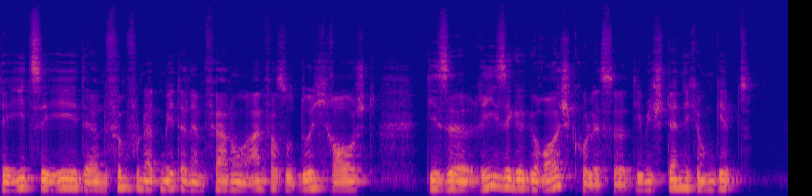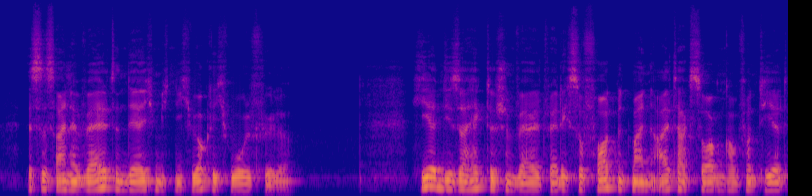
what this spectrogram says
der ICE, der in 500 Metern Entfernung einfach so durchrauscht, diese riesige Geräuschkulisse, die mich ständig umgibt, ist es eine Welt, in der ich mich nicht wirklich wohlfühle. Hier in dieser hektischen Welt werde ich sofort mit meinen Alltagssorgen konfrontiert.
